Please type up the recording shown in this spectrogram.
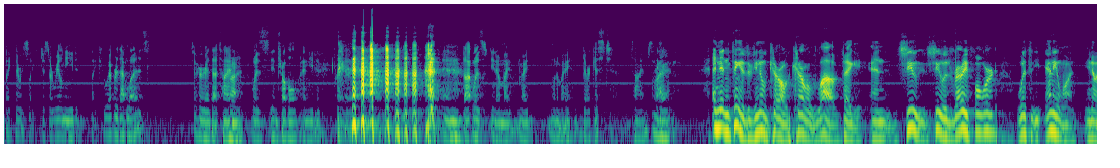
Like there was like just a real need, like whoever that was, to her at that time Right. was in trouble and needed prayer. and that was, you know, my my one of my darkest times. Right. And then the thing is, if you know Carol, Carol loved Peggy, and she she was very forward with anyone. You know,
